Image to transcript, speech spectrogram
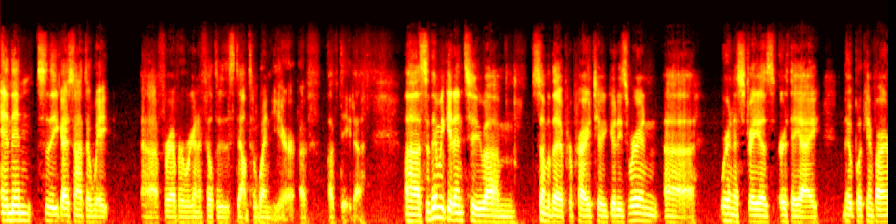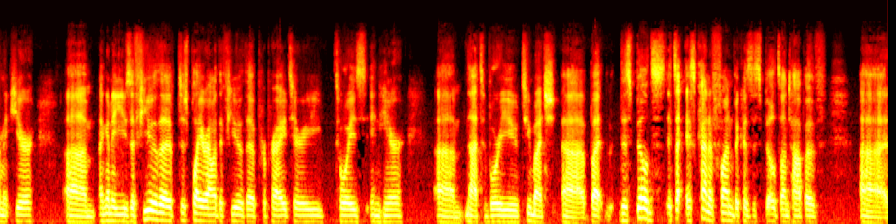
and then so that you guys don't have to wait uh, forever, we're going to filter this down to one year of, of data. Uh, so then we get into um, some of the proprietary goodies. We're in uh, we're in Astraea's Earth AI notebook environment here. Um, I'm going to use a few of the, just play around with a few of the proprietary toys in here, um, not to bore you too much. Uh, but this builds, it's, it's kind of fun because this builds on top of uh,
